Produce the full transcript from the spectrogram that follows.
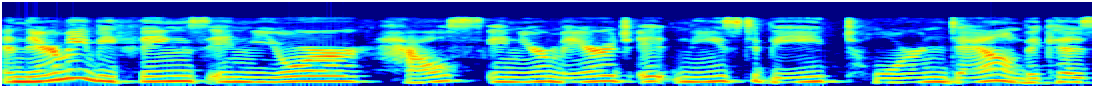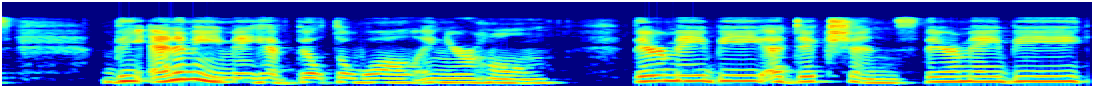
and there may be things in your house, in your marriage, it needs to be torn down because the enemy may have built a wall in your home. There may be addictions. There may be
